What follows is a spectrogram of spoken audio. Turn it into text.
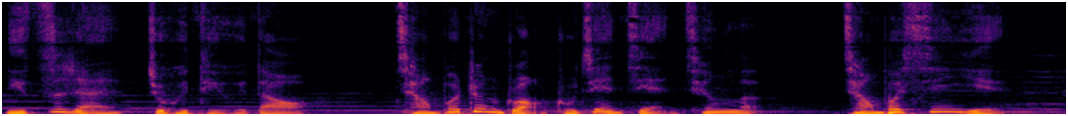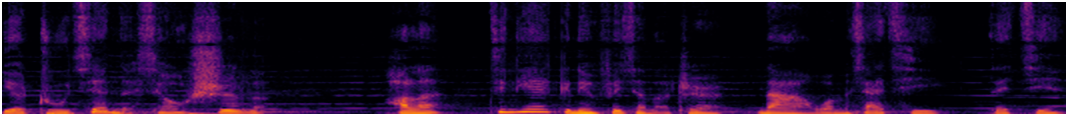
你自然就会体会到强迫症状逐渐减轻了，强迫心瘾。也逐渐的消失了。好了，今天跟您分享到这儿，那我们下期再见。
